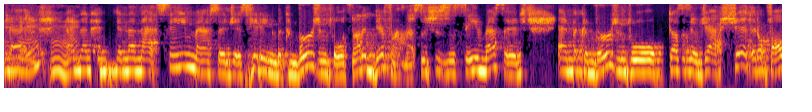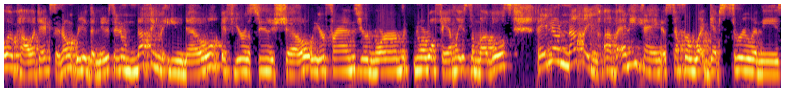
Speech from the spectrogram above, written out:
Okay. Mm-hmm, mm-hmm. And then and then that same message is hitting the conversion pool. It's not a different message, it's the same message. And the conversion pool doesn't know jack shit. They don't follow politics, they don't read the news, they know nothing that you know. If you're listening to the show, your friends, your norm, normal families, the muggles, they know nothing of anything except for what gets through in these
